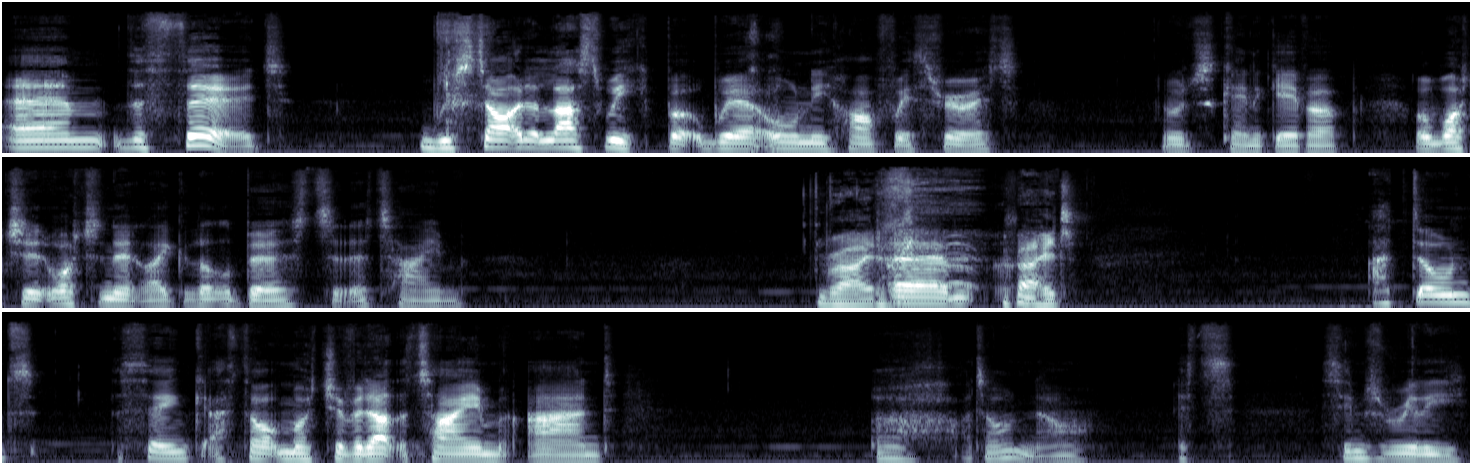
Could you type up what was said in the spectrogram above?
Um, the third, we started it last week, but we're only halfway through it. We just kind of gave up. We're watching watching it like little bursts at a time. Right. Um, right. I don't think I thought much of it at the time, and oh, I don't know. It's seems really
